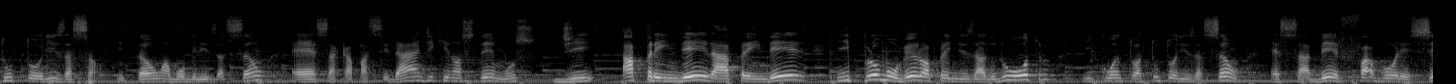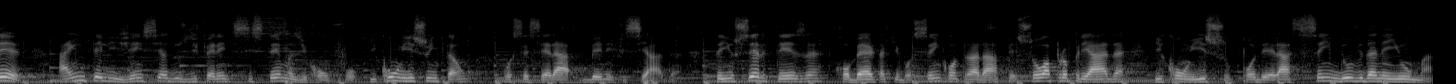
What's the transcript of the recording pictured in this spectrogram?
tutorização. Então, a mobilização é essa capacidade que nós temos de aprender a aprender e promover o aprendizado do outro, enquanto a tutorização é saber favorecer a inteligência dos diferentes sistemas de Kung Fu. E com isso, então, você será beneficiada. Tenho certeza, Roberta, que você encontrará a pessoa apropriada e com isso poderá, sem dúvida nenhuma,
